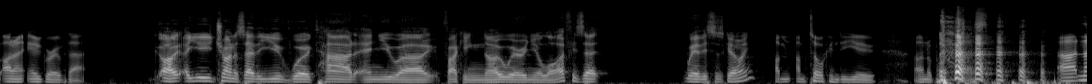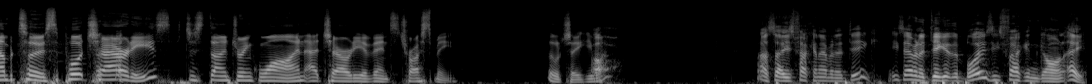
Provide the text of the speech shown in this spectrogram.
I don't agree with that. Are are you trying to say that you've worked hard and you are fucking nowhere in your life? Is that where this is going? I'm, I'm talking to you on a podcast. uh, number two, support charities. Just don't drink wine at charity events. Trust me. Little cheeky one. Oh. Oh, so he's fucking having a dig. He's having a dig at the Blues. He's fucking going, hey,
